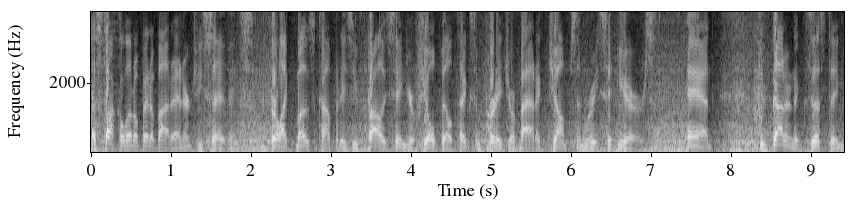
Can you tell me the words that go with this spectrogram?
Let's talk a little bit about energy savings. For like most companies, you've probably seen your fuel bill take some pretty dramatic jumps in recent years. And if you've got an existing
